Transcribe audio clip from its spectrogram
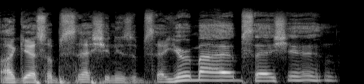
I guess obsession is obsession. You're my obsession.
